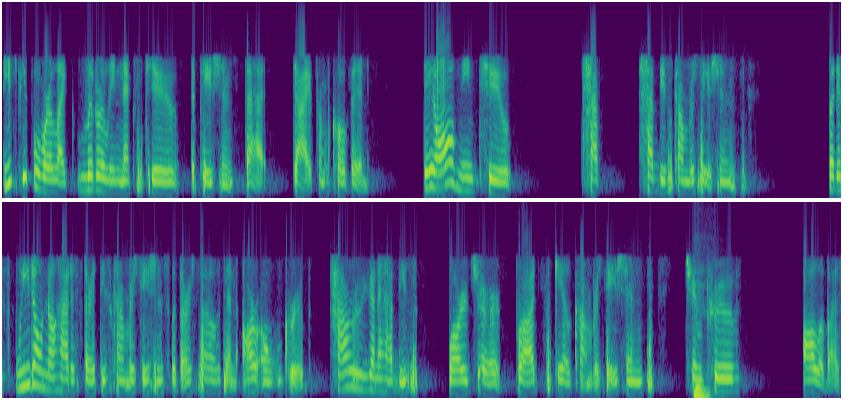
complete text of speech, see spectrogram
these people were like literally next to the patients that die from COVID. They all need to have have these conversations. But if we don't know how to start these conversations with ourselves and our own group, how are we going to have these larger, broad scale conversations to hmm. improve all of us?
